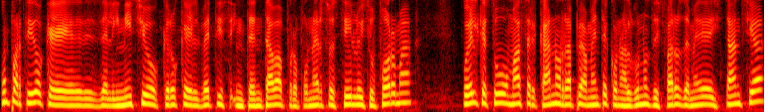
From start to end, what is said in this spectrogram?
Un partido que desde el inicio creo que el Betis intentaba proponer su estilo y su forma. Fue el que estuvo más cercano rápidamente con algunos disparos de media distancia.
